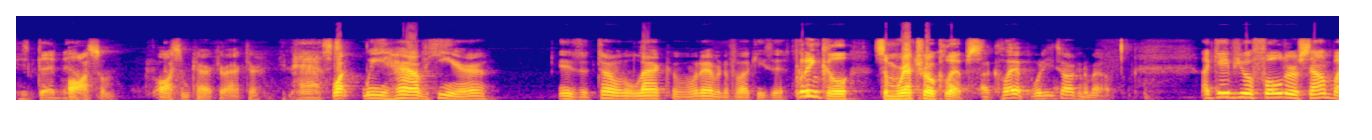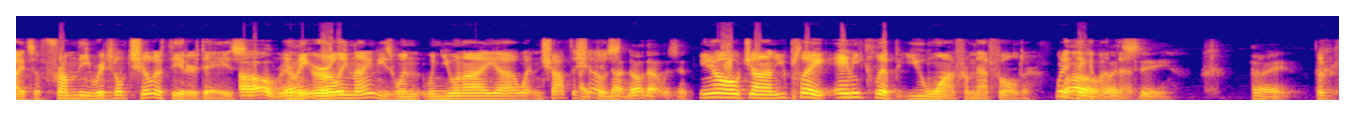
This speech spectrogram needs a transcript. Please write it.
he's dead now. Awesome, awesome character actor. He passed. What we have here is a total lack of whatever the fuck he says. Sprinkle some retro clips. A clip? What are you talking about? I gave you a folder of sound bites of, from the original Chiller Theater days. Oh, really? In the early '90s, when when you and I uh, went and shot the shows. I shows. did not know that was it. You know, John, you play any clip you want from that folder. What do you think Whoa, about let's that? see. All right, Okay.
